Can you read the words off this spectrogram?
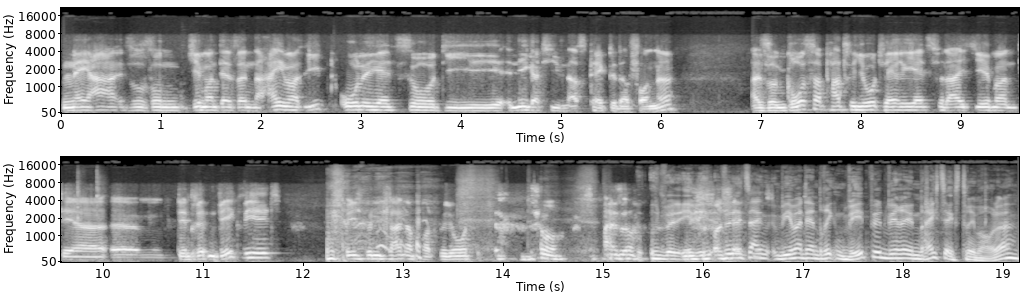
Naja, so, so ein, jemand, der seine Heimat liebt, ohne jetzt so die negativen Aspekte davon, ne? Also ein großer Patriot wäre jetzt vielleicht jemand, der ähm, den dritten Weg wählt. Ich bin ein kleiner Patriot. so, also, Und wenn, ich, würde jetzt sagen, jemand, der einen dritten Weg will, wäre ein Rechtsextremer, oder?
